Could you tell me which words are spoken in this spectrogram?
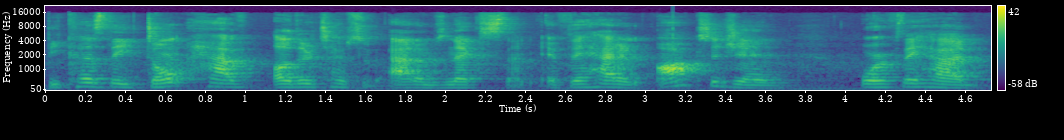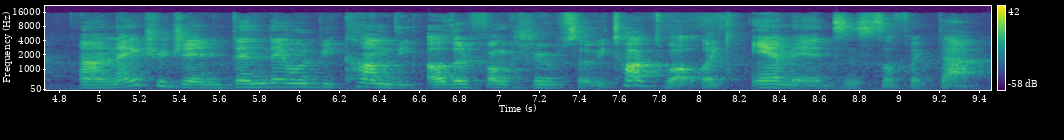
because they don't have other types of atoms next to them. If they had an oxygen or if they had uh, nitrogen, then they would become the other functional groups that we talked about, like amides and stuff like that.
